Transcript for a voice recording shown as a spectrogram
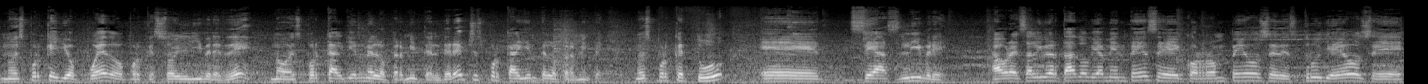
No es porque yo puedo, porque soy libre de. No, es porque alguien me lo permite. El derecho es porque alguien te lo permite. No es porque tú eh, seas libre. Ahora, esa libertad obviamente se corrompe o se destruye o se,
